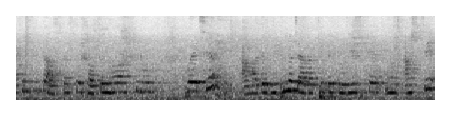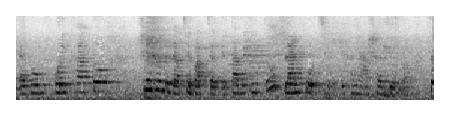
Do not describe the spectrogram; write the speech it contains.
এখন কিন্তু আস্তে আস্তে সচল হওয়া শুরু হয়েছে। আমাদের বিভিন্ন জায়গা থেকে টুরিস্ট আসছে এবং পরীক্ষা তো শেষ হতে যাচ্ছে বাচ্চাদের, তারা কিন্তু প্ল্যান করছে এখানে আসার জন্য। তো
